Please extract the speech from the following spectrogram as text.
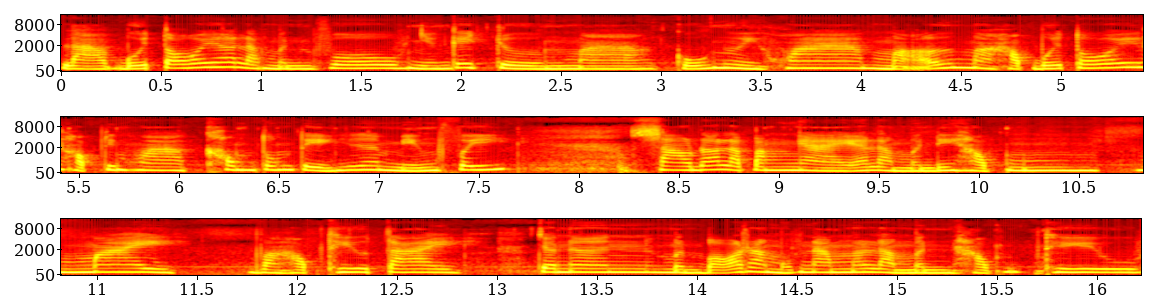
là buổi tối á, là mình vô những cái trường mà của người hoa mở mà học buổi tối học tiếng hoa không tốn tiền chứ miễn phí. Sau đó là ban ngày á, là mình đi học ừ, may và học thiêu tay cho nên mình bỏ ra một năm là mình học thiêu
